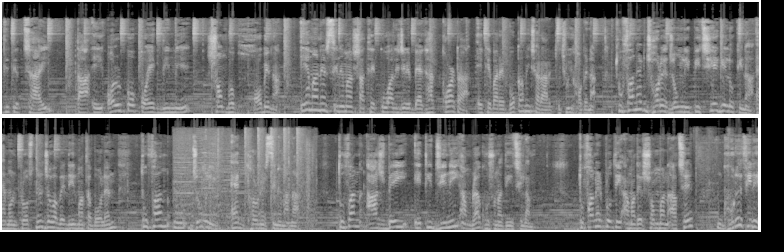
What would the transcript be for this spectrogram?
দিতে চাই, তা এই অল্প কয়েকদিনে সম্ভব হবে না। এ মানের সিনেমার সাথে কোয়ালিটির ব্যাঘাত করাটা একেবারে বোকামি ছাড়া আর কিছুই হবে না। তুফানের ঝড়ে জঙ্গলি পিছিয়ে গেল কিনা এমন প্রশ্নের জবাবে নির্মাতা বলেন, তুফান ও জঙ্গলি এক ধরনের সিনেমা না। তুফান আসবেই এটি জেনেই আমরা ঘোষণা দিয়েছিলাম। তুফানের প্রতি আমাদের সম্মান আছে। ঘুরে ফিরে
